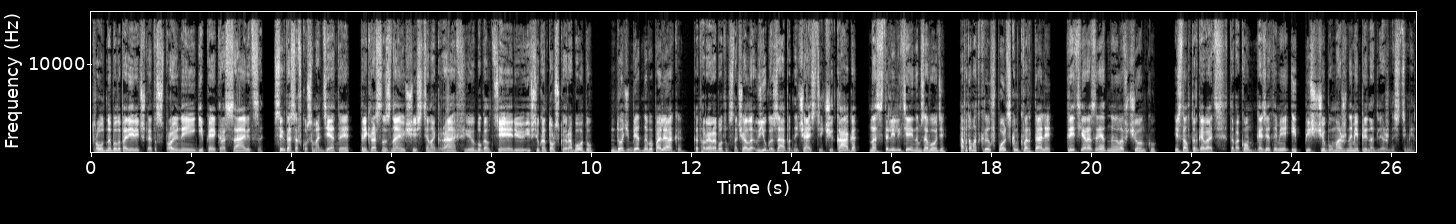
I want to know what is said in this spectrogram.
Трудно было поверить, что эта стройная и гибкая красавица, всегда со вкусом одетая, прекрасно знающая стенографию, бухгалтерию и всю конторскую работу, дочь бедного поляка, который работал сначала в юго-западной части Чикаго на сталелитейном заводе, а потом открыл в польском квартале третьеразрядную ловчонку и стал торговать табаком, газетами и пищебумажными принадлежностями.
